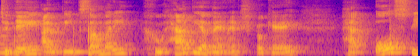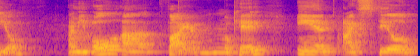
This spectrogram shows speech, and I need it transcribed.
Today, I beat somebody who had the advantage, okay, had all steel, I mean, all uh, fire, Mm-hmm. okay, and I still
